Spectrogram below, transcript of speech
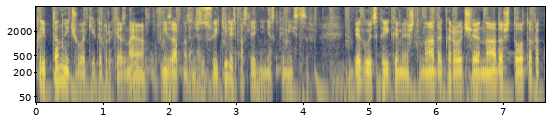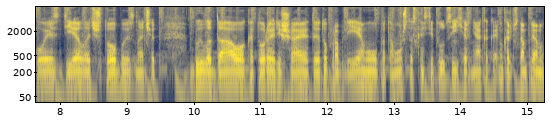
криптоны, чуваки, которых я знаю, внезапно, значит, засуетились последние несколько месяцев. Бегают с криками, что надо, короче, надо что-то такое сделать, чтобы, значит, было DAO, которое решает эту проблему, потому что с Конституцией херня какая. Ну, короче, там прям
